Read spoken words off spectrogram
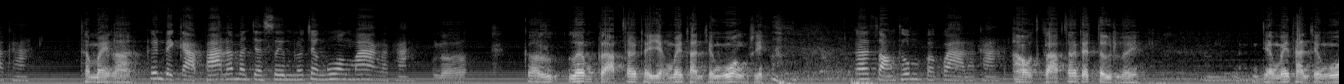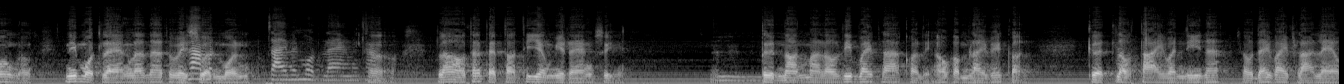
ล่ะค่ะทำไมล่ะ ขึ้นไปกราบพระแล้วมันจะซึมแล้วจะง่วงมากล่ะค่ะเหรอก็เริ่มกราบตั้งแต่ยังไม่ทันจะง่วงสิก็สองทุ่มกว่าๆล่ะค่ะเอากราบตั้งแต่ตื่นเลยยังไม่ทันจะง่วงหรอกนี่หมดแรงแล้วนะจะไปสวดมนต์ใจมันหมดแรงเลยค่ะแล้วเอาตั้งแต่ตอนที่ยังมีแรงสิตื่นนอนมาเรารีบไหว้พระก่อนเลยเอากำไรไว้ก่อน เกิดเราตายวันนี้นะ เราได้ไหว้พระแล้ว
